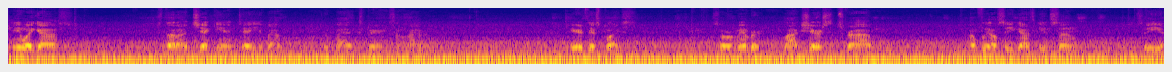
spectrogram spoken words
Anyway, guys, thought I'd check in and tell you about the bad experience I'm having here at this place. So remember, like, share, subscribe. Hopefully I'll see you guys again soon. See ya.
